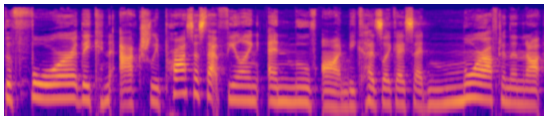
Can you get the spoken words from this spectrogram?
before they can actually process that feeling and move on. Because, like I said, more often than not,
